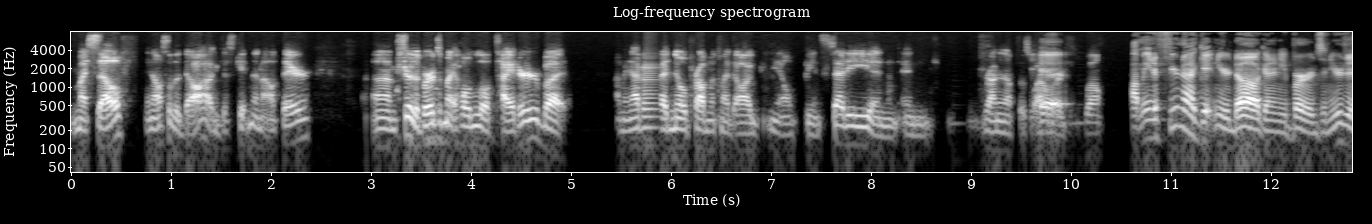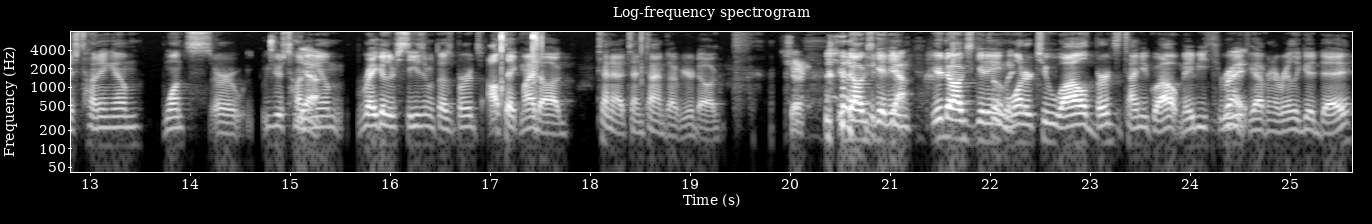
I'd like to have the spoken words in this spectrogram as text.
myself and also the dog, just getting them out there. I'm sure the birds might hold a little tighter, but I mean, I've had no problem with my dog, you know, being steady and and running up those wild Yeah. birds as well. I mean, if you're not getting your dog on any birds and you're just hunting them once or you're just hunting Yeah. them regular season with those birds, I'll take my dog ten out of ten times over your dog. Sure. Your dog's getting Yeah. your dog's getting Totally. one or two wild birds the time you go out, maybe three Right. if you're having a really good day.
